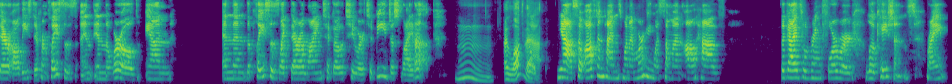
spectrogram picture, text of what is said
there are all these different places in, in the world, and and then the places like they're aligned to go to or to be just light up. Mm, I love that. Yeah. So oftentimes when I'm working with someone, I'll have the guides will bring forward locations, right?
